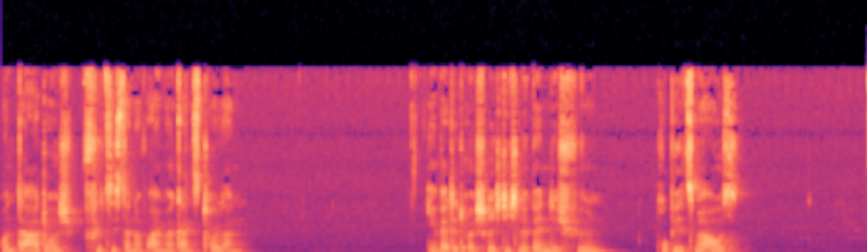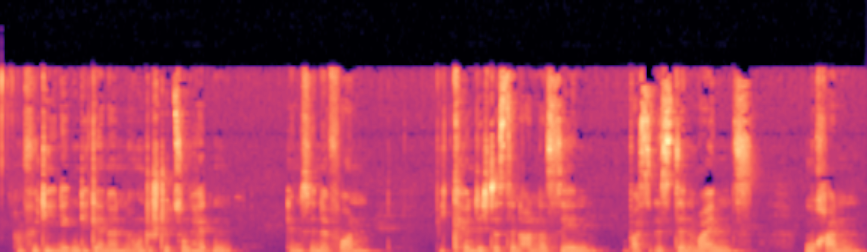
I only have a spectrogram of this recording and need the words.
Und dadurch fühlt es sich dann auf einmal ganz toll an. Ihr werdet euch richtig lebendig fühlen. Probiert es mal aus. Und für diejenigen, die gerne eine Unterstützung hätten, im Sinne von, wie könnte ich das denn anders sehen? Was ist denn meins? Woran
